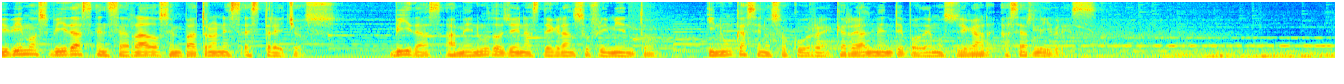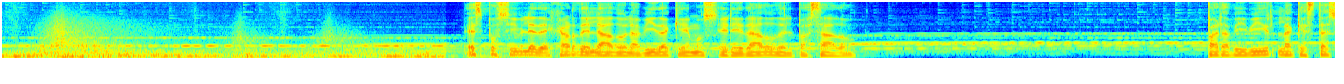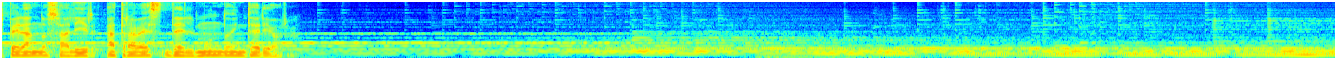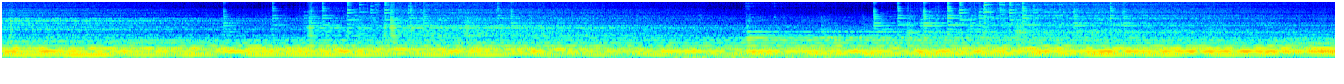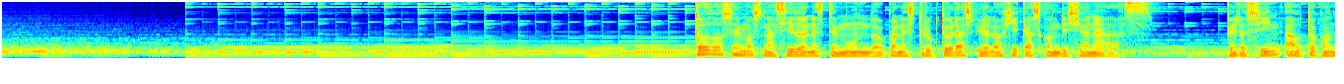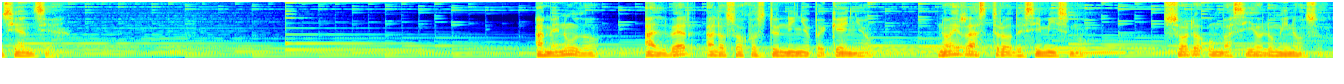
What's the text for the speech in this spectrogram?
Vivimos vidas encerrados en patrones estrechos, vidas a menudo llenas de gran sufrimiento y nunca se nos ocurre que realmente podemos llegar a ser libres. Es posible dejar de lado la vida que hemos heredado del pasado para vivir la que está esperando salir a través del mundo interior. Hemos nacido en este mundo con estructuras biológicas condicionadas, pero sin autoconciencia. A menudo, al ver a los ojos de un niño pequeño, no hay rastro de sí mismo, solo un vacío luminoso.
